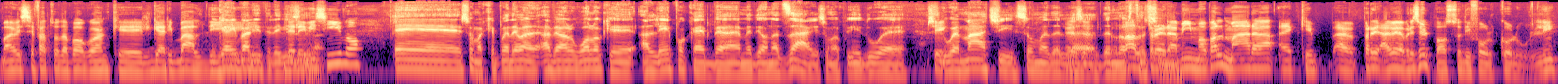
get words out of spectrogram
avesse fatto da poco anche il Garibaldi, Garibaldi televisivo, televisivo. E, insomma che prendeva, aveva il ruolo che all'epoca ebbe Amedeo Nazzari insomma quindi due, sì. due maci insomma del, esatto. del nostro l'altro cinema. era Mimmo Palmara eh, che aveva preso il posto di Folco Lulli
